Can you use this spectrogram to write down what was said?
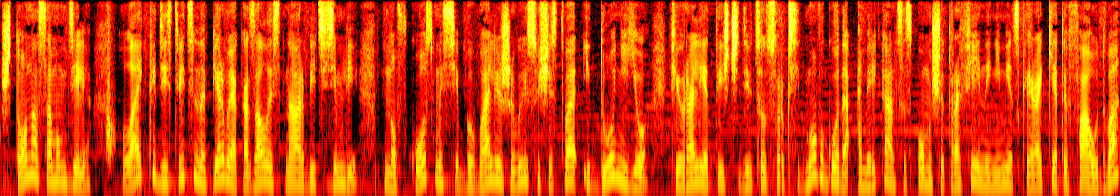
Что на самом деле? Лайка действительно первой оказалась на орбите Земли. Но в космосе бывали живые существа и до нее. В феврале 1947 года американцы с помощью трофейной немецкой ракеты Фау-2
